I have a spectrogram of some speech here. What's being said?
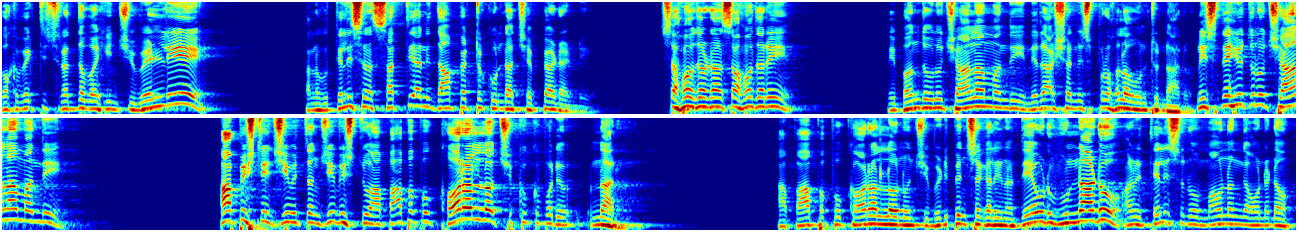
ఒక వ్యక్తి శ్రద్ధ వహించి వెళ్ళి తనకు తెలిసిన సత్యాన్ని దాపెట్టకుండా చెప్పాడండి. సహోదర సహోదరి నీ బంధువులు చాలామంది నిరాశ నిస్పృహలో ఉంటున్నారు. నీ స్నేహితులు చాలామంది పాపిష్టి జీవితం జీవిస్తూ ఆ పాపపు కోరల్లో చిక్కుకుపోయి ఉన్నారు. ఆ పాపపు కోరల్లో నుంచి విడిపించగలిగిన దేవుడు ఉన్నాడు అని తెలుసు నువ్వు మౌనంగా ఉండడం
